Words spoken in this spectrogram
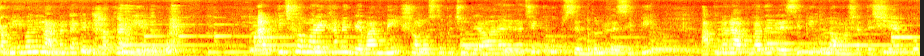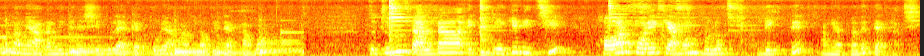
আমি এবারে রান্নাটাকে ঢাকা দিয়ে দেবো। আর কিছু আমার এখানে দেওয়ার নেই, সমস্ত কিছু দেওয়া হয়ে গেছে। খুব সিম্পল রেসিপি আপনারা আপনাদের রেসিপিগুলো আমার সাথে শেয়ার করুন, আমি আগামী দিনে সেগুলো এক এক করে আমার ব্লগে দেখাবো। তো চলুন, ডালটা একটু ঢেকে দিচ্ছি। হওয়ার পরে কেমন হলো দেখতে আমি আপনাদের দেখাচ্ছি।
